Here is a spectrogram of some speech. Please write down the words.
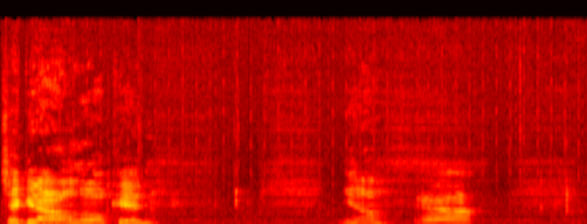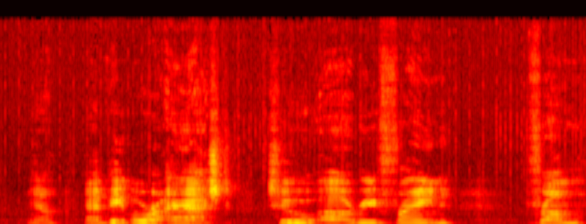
take it out on a little kid. You know, Yeah. you know. And people were asked to uh, refrain from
